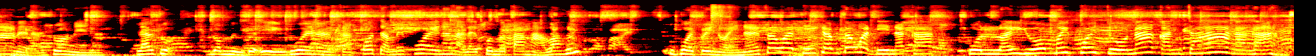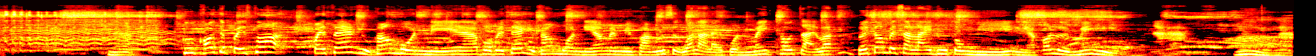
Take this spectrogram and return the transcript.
มากๆเลยนะช่วงนี้นะแล้วรวมถึงตัวเองด้วยนะแต่ก็จะไม่ค่อยนั่นแหละหลายคนมาตามหาว่าเฮ้ยกูปล่อยไปหน่อยนะ สวัสดีครับสวัสดีนะคะ คนไลฟ์เยอะไม่ค่อยเจอหน้ากันจ้านะคะนะคือเขาจะไปซ่อไปแทรกอยู่ข้างบนนี้นะพอไปแทรกอยู่ข้างบนนี้มันมีความรู้สึกว่าหลายๆ คนไม่เข้าใจว่าเฮ้ยต้องไปสไลด์ดูตรงนี้อย่างเงี้ยก็เลยไม่เห็นนะคะอืมนะ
